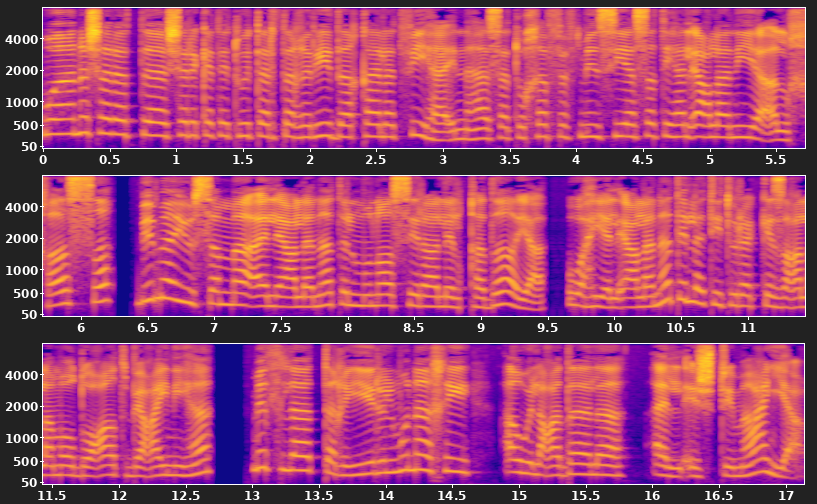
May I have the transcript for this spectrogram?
ونشرت شركة تويتر تغريدة قالت فيها إنها ستخفف من سياستها الإعلانية الخاصة بما يسمى الإعلانات المناصرة للقضايا وهي الإعلانات التي تركز على موضوعات بعينها مثل التغيير المناخي أو العدالة الاجتماعية.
